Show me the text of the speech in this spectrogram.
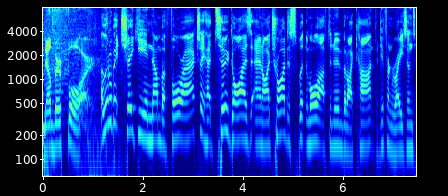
Number four. A little bit cheeky in number four. I actually had two guys and I tried to split them all afternoon, but I can't for different reasons.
